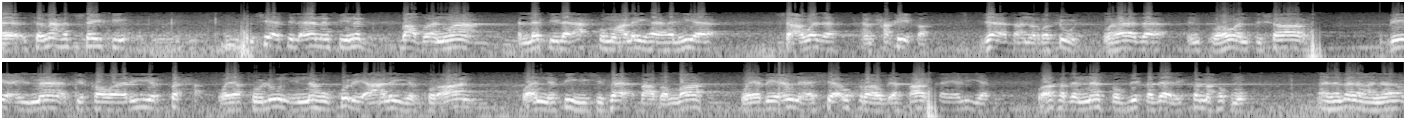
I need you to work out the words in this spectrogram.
آه، سماحة الشيخ أنشئت الآن في نجد بعض أنواع التي لا أحكم عليها هل هي شعوذة أم حقيقة جاءت عن الرسول وهذا وهو انتشار بيع الماء في قوارير صحة ويقولون إنه قرئ عليه القرآن وأن فيه شفاء بعد الله ويبيعون أشياء أخرى وبأسعار خيالية وأخذ الناس تصديق ذلك فما حكمه؟ هذا بلغنا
